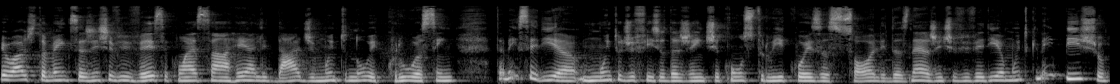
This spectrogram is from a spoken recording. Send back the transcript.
eu acho também que se a gente vivesse com essa realidade muito nua e crua, assim, também seria muito difícil da gente construir coisas sólidas, né? A gente viveria muito que nem bicho.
